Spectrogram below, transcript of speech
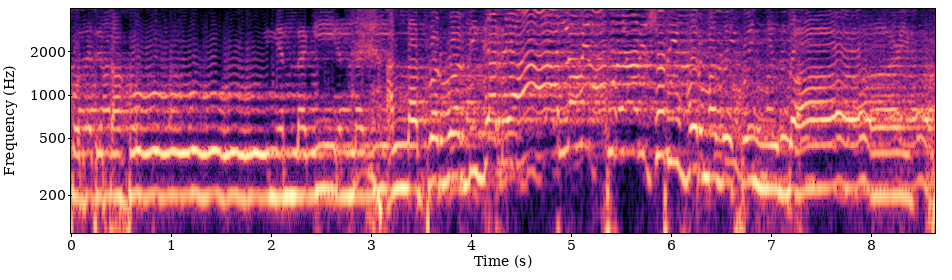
করতে থাকো লাগি। আল্লাহ পরবর্তীকারে আলমে কুরআন শরীফের মাঝে খৈন্য দাইফা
